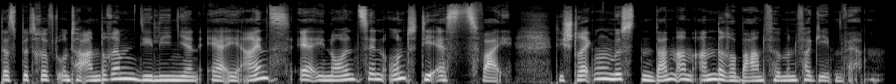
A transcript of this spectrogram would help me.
Das betrifft unter anderem die Linien RE1, RE19 und die S2. Die Strecken müssten dann an andere Bahnfirmen vergeben werden.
